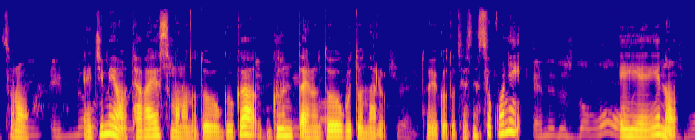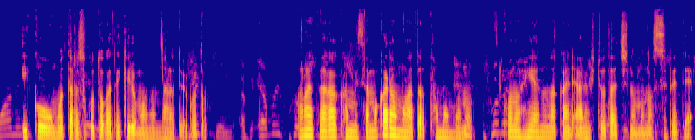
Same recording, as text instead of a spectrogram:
その地面を耕すものの道具が軍隊の道具となるということですね。そこに永遠への意向をもたらすことができるものになるということ。あなたが神様からもらった賜物。この部屋の中にある人たちのものすべて。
